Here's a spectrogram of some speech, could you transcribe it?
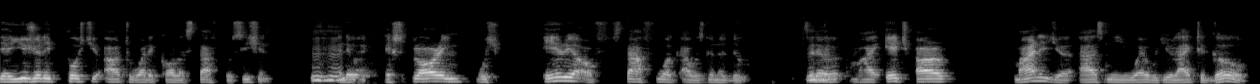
they usually post you out to what they call a staff position. Mm-hmm. And they were exploring which area of staff work I was going to do. So mm-hmm. the, my HR manager asked me, "Where would you like to go?"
